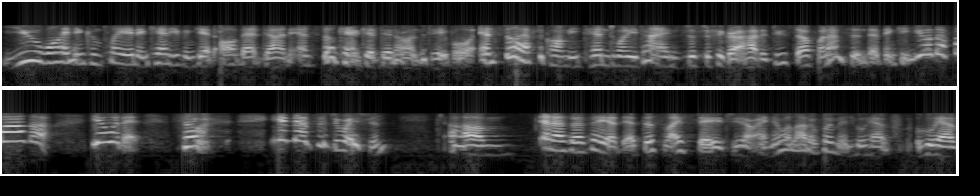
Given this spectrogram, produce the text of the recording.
you whine and complain and can't even get all that done and still can't get dinner on the table and still have to call me 10, 20 times just to figure out how to do stuff when I'm sitting there thinking, you're the father, deal with it. So in that situation, um, and as I say, at, at this life stage, you know, I know a lot of women who have who have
